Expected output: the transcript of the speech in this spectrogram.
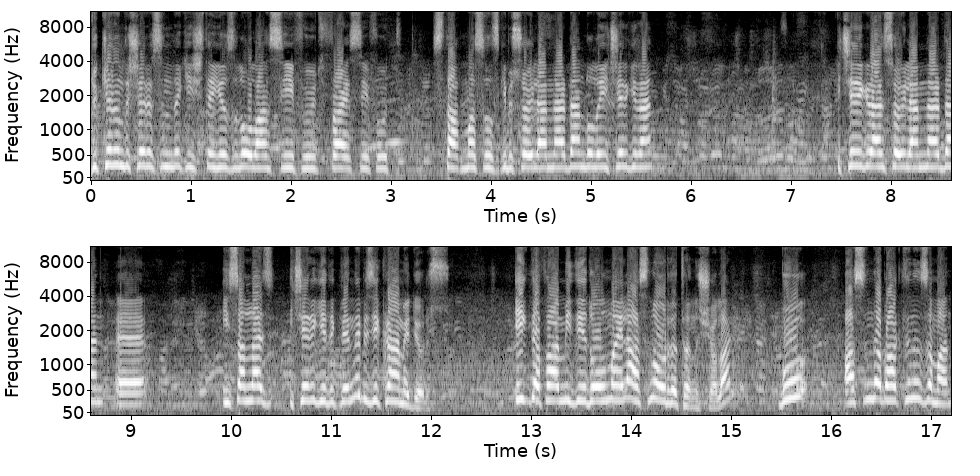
dükkanın dışarısındaki işte yazılı olan seafood, fried seafood, stuffed mussels gibi söylemlerden dolayı içeri giren içeri giren söylemlerden e, insanlar içeri girdiklerinde biz ikram ediyoruz. İlk defa midye dolmayla aslında orada tanışıyorlar. Bu aslında baktığınız zaman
